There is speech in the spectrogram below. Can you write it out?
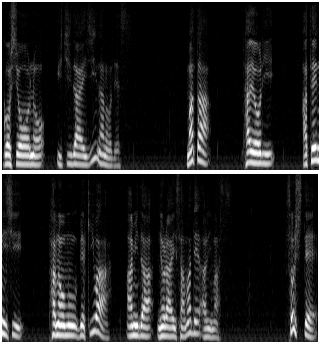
五章の一大事なのです。また頼り当てにし頼むべきは阿弥陀如来様であります。そして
